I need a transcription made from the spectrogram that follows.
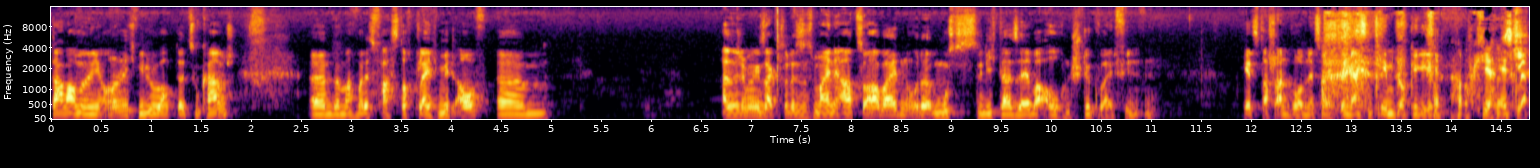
da waren wir nämlich auch noch nicht, wie du überhaupt dazu kamst. Ähm, dann machen wir das fast doch gleich mit auf. Ähm, also ich habe immer gesagt, so das ist meine Art zu arbeiten oder musstest du dich da selber auch ein Stück weit finden? Jetzt darfst du antworten, jetzt habe ich den ganzen Themenblock gegeben. Okay, alles klar.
